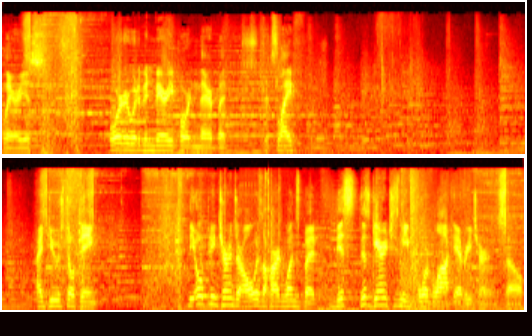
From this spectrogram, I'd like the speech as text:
Hilarious. Order would have been very important there, but it's life. I do still think the opening turns are always the hard ones, but this this guarantees me four block every turn, so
